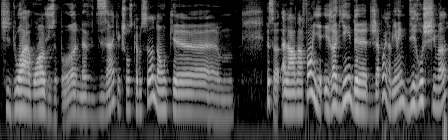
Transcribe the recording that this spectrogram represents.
qui doit avoir, je sais pas, 9-10 ans, quelque chose comme ça. Donc, c'est ça. Alors, dans le fond, il, revient de, du Japon, il revient même d'Hiroshima.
